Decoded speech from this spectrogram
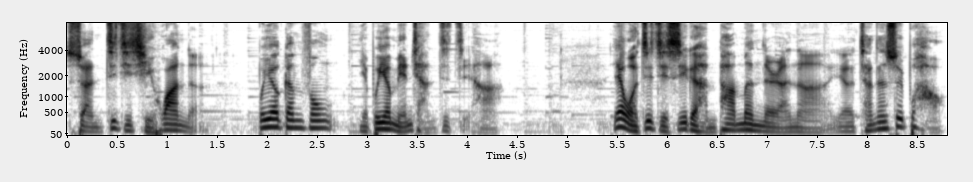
选自己喜欢的，不要跟风，也不要勉强自己哈。因为我自己是一个很怕闷的人啊，也常常睡不好。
